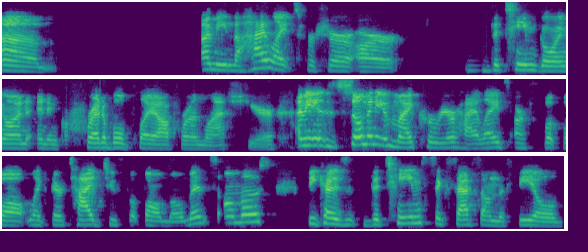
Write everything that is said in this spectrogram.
Um, I mean, the highlights for sure are the team going on an incredible playoff run last year. I mean, so many of my career highlights are football, like they're tied to football moments almost, because the team's success on the field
